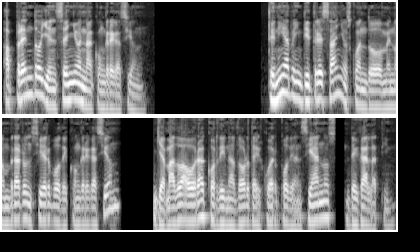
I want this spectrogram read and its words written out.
Aprendo y enseño en la congregación. Tenía 23 años cuando me nombraron siervo de congregación, llamado ahora coordinador del cuerpo de ancianos de Galatin.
